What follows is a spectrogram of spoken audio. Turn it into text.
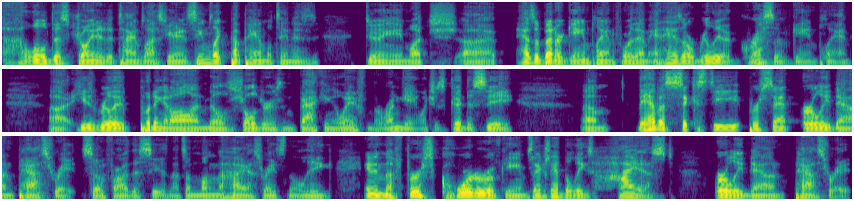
a little disjointed at times last year, and it seems like Pep Hamilton is doing a much uh, has a better game plan for them and has a really aggressive game plan. Uh, he's really putting it all on Mills' shoulders and backing away from the run game, which is good to see. Um, they have a 60% early down pass rate so far this season. That's among the highest rates in the league. And in the first quarter of games, they actually have the league's highest early down pass rate.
